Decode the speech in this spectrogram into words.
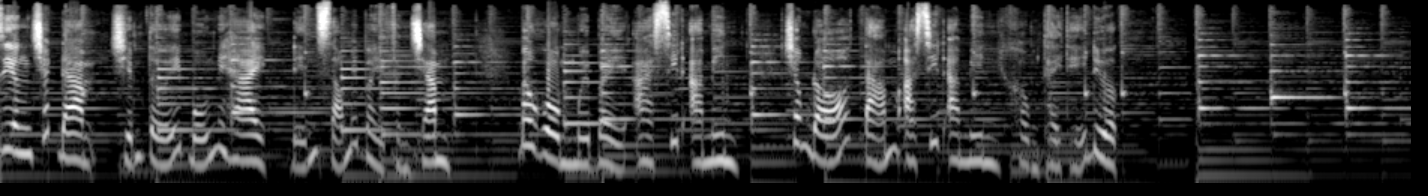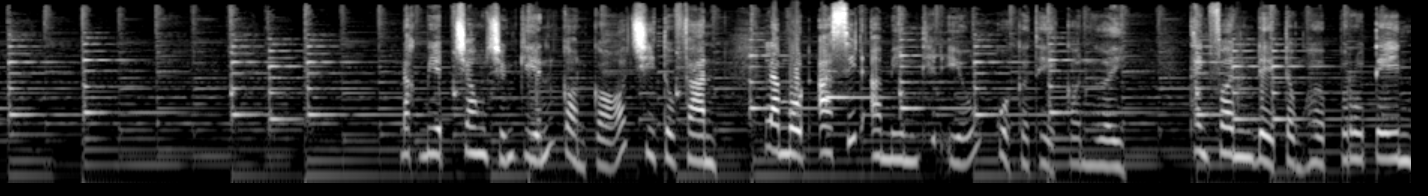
Riêng chất đạm chiếm tới 42 đến 67%, bao gồm 17 axit amin, trong đó 8 axit amin không thay thế được. Đặc biệt trong trứng kiến còn có chitophan là một axit amin thiết yếu của cơ thể con người, thành phần để tổng hợp protein,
